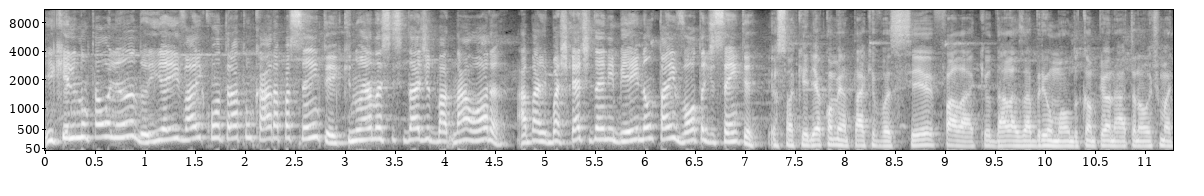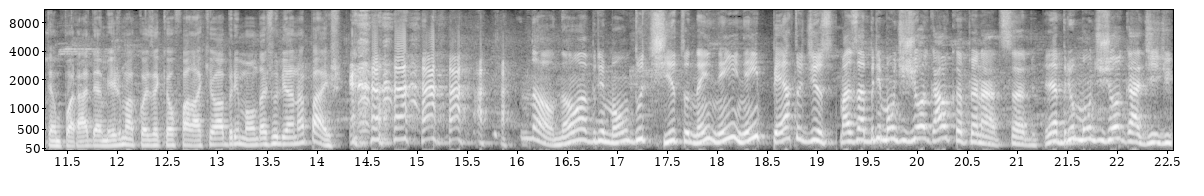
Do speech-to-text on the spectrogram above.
e que ele não tá olhando. E aí vai e contrata um cara pra center, que não é a necessidade na hora. A ba- basquete da NBA não tá em volta de center. Eu só queria comentar que você falar que o Dallas abriu mão do campeonato na última temporada é a mesma coisa que eu falar que eu abri mão da Juliana Paz. Não, não abrir mão do título, nem, nem, nem perto disso. Mas abrir mão de jogar o campeonato, sabe? Ele abriu mão de jogar, de, de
